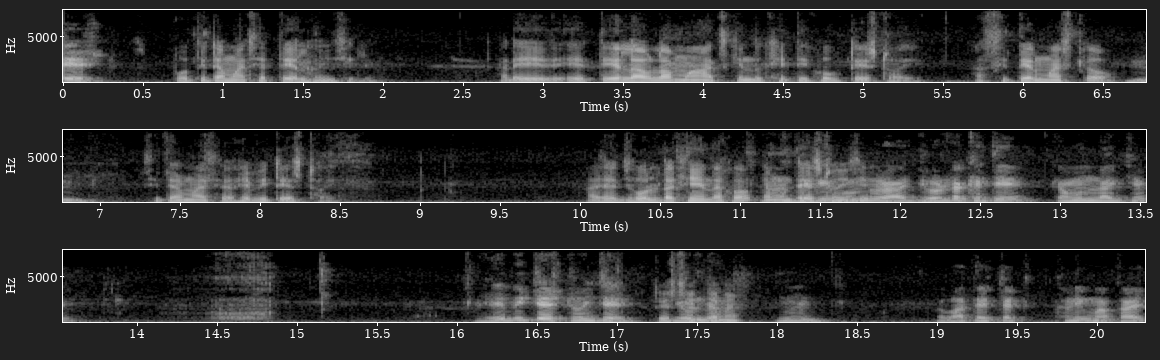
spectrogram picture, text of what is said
টেস্ট প্রতিটা মাছের তেল হয়েছিল। আর এই এই তেল আওলা মাছ কিন্তু খেতে খুব টেস্ট হয়। আর শীতের মাছ তো? শীতের মাছ হেভি টেস্ট হয়। আচ্ছা ঝোলটা খেয়ে দেখো কেমন টেস্ট হয়েছে? ঝোলটা খেতে কেমন লাগছে? হেভি টেস্ট হয়েছে ঝোলটা। হয়েছে না? হুম। ভাতের চাট খানিক মাখায়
